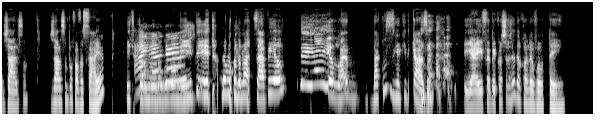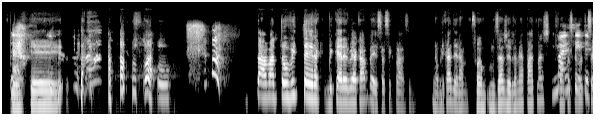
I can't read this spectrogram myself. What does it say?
Jalisson, Jalisson, por favor, saia. E tipo, Ai, todo mundo no Google Meet, e todo mundo no WhatsApp, e eu, e aí, eu lá da cozinha aqui de casa. e aí foi bem constrangedor quando eu voltei. Porque tava a turma inteira me querendo minha cabeça, assim, quase. Não, brincadeira, foi um exagero da minha parte, mas Mas sim, tipo,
